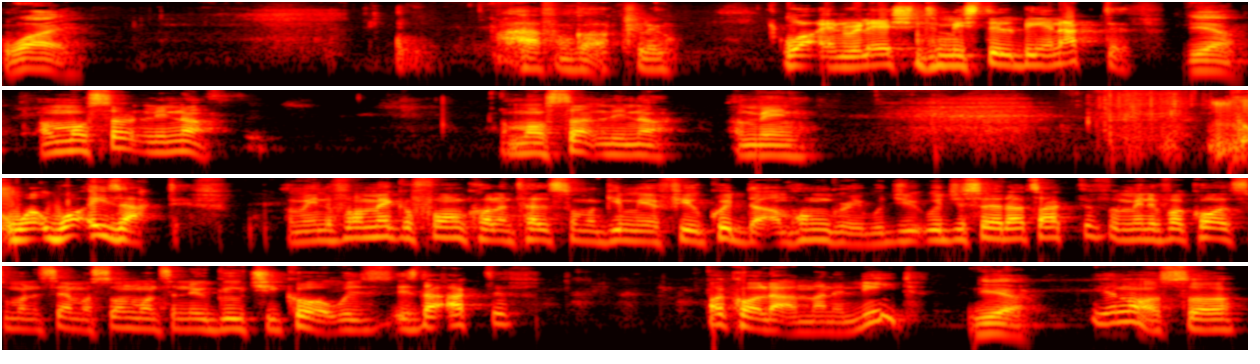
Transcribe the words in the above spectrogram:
Why? I haven't got a clue. What in relation to me still being active? Yeah. I'm most certainly not. I'm most certainly not. I mean, what what is active? I mean, if I make a phone call and tell someone give me a few quid that I'm hungry, would you would you say that's active? I mean, if I call someone and say my son wants a new Gucci coat, was is that active? I call that a man in need. Yeah. You know, so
